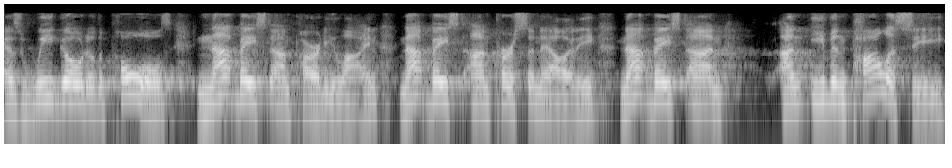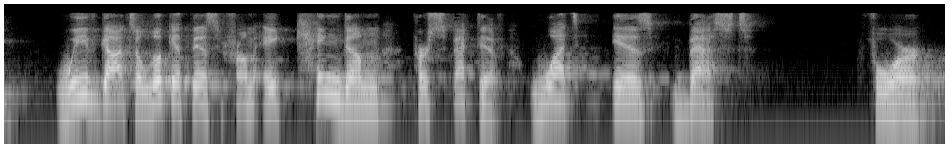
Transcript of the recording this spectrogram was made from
as we go to the polls, not based on party line, not based on personality, not based on, on even policy, We've got to look at this from a kingdom perspective. What is best for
